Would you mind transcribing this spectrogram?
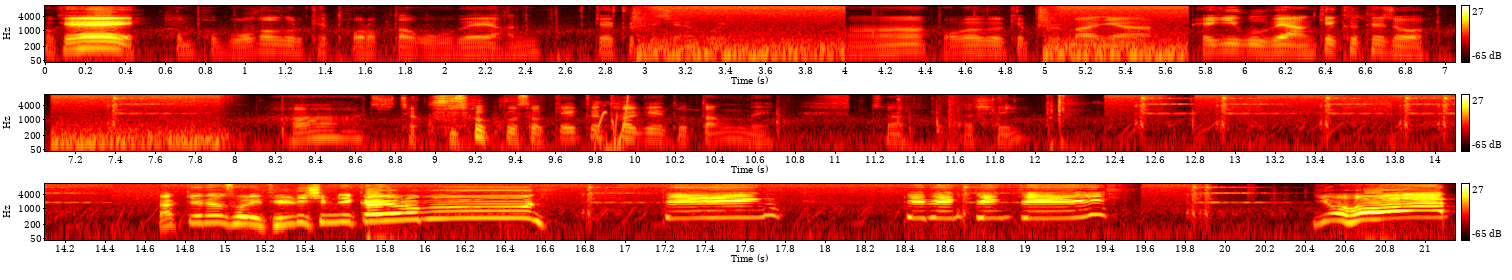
오케이. 범퍼 뭐가 그렇게 더럽다고 왜 안 깨끗해지는 거임? 아 뭐가 그렇게 불만이야? 배기구 왜 안 깨끗해져? 아 진짜 구석구석 깨끗하게도 닦네. 자 다시. 닦이는 소리 들리십니까 여러분? 띵! 띠딩띵띵 여헛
